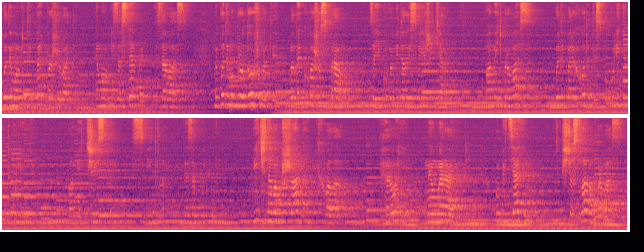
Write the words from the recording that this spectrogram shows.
будемо тепер проживати, немов і за себе, і за вас. Ми будемо продовжувати велику вашу справу, за яку ви віддали своє життя. Пам'ять про вас буде переходити з покоління в покоління. Пам'ять чиста, світла, незабутня. Вічна вам шана і хвала. Герої не вмирають. Обіцяємо, що слава про вас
